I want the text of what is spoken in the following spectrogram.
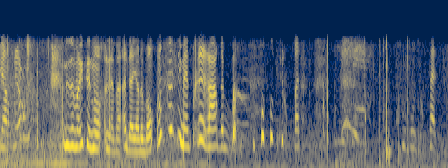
regarde, regarde. Nous avons actuellement là-bas, derrière le banc, s'y mettre très rare de bon sur pattes. Poupon sur pattes.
